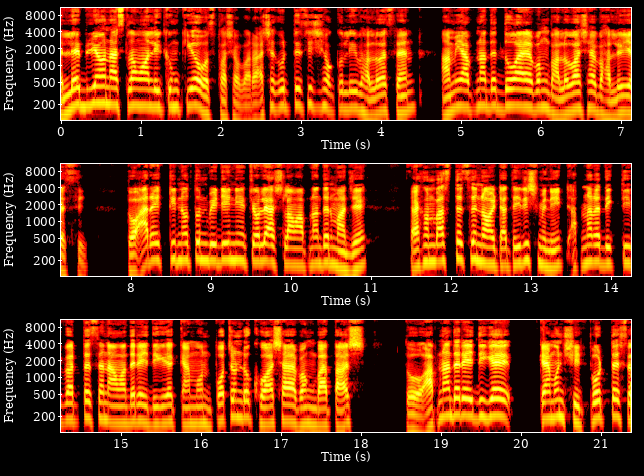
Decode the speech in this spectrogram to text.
এভরিওয়ান আসসালামু আলাইকুম। কি অবস্থা সবার? আশা করতেছি সকলেই ভালো আছেন। আমি আপনাদের দোয়া এবং ভালোবাসায় ভালোই আছি। তো আর একটি নতুন ভিডিও নিয়ে চলে আসলাম আপনাদের মাঝে। এখন বাজতেছে নয়টা তিরিশ মিনিট। আপনারা দেখতেই পারতেছেন আমাদের এইদিকে কেমন প্রচণ্ড কুয়াশা এবং বাতাস। তো আপনাদের এইদিকে কেমন শীত পড়তেছে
